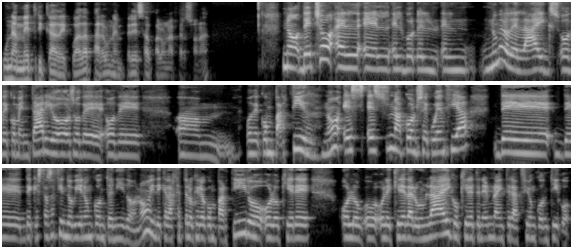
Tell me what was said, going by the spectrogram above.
una métrica adecuada para una empresa o para una persona? No, de hecho, el, número de likes o de comentarios o de, o de o de compartir, ¿no? Es, es una consecuencia de, de, que estás haciendo bien un contenido, ¿no? Y de que la gente lo quiere compartir o, lo quiere, o, o, le quiere dar un like o quiere tener una interacción contigo.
